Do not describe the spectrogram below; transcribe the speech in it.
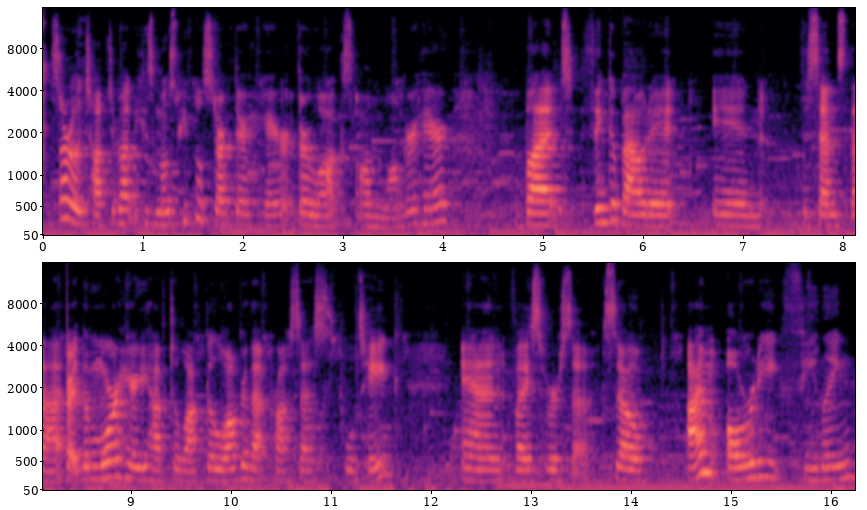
it's not really talked about because most people start their hair, their locks on longer hair, but think about it in the sense that the more hair you have to lock, the longer that process will take and vice versa. So I'm already feeling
